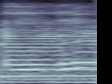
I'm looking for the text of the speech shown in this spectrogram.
Mm-hmm.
